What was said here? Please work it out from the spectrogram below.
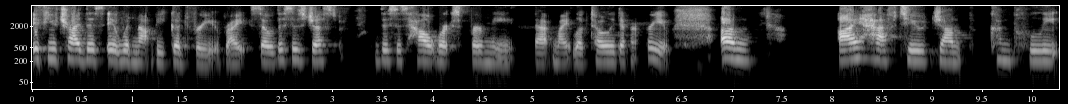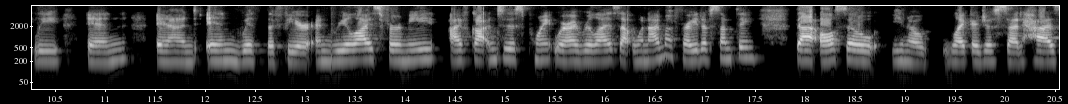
if you tried this, it would not be good for you, right? So this is just this is how it works for me. That might look totally different for you. Um, I have to jump completely in and in with the fear and realize for me i've gotten to this point where i realize that when i'm afraid of something that also you know like i just said has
